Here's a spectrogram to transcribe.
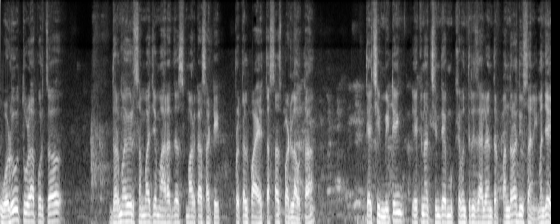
वडू तुळापूरचं धर्मवीर संभाजी महाराज स्मारकासाठी प्रकल्प आहे तसाच पडला होता. त्याची मीटिंग एकनाथ शिंदे मुख्यमंत्री झाल्यानंतर पंधरा दिवसांनी म्हणजे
